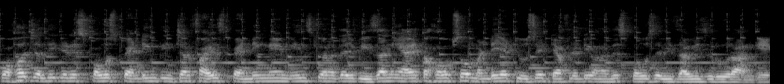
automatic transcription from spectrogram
ਬਹੁਤ ਜਲਦੀ ਜਿਹੜੇ ਸਪਾਊਸ ਪੈਂਡਿੰਗ ਤਿੰਨ ਚਾਰ ਫਾਈਲਸ ਪੈਂਡਿੰਗ ਨੇ ਮੀਨਸ ਕਿ ਉਹਨਾਂ ਦੇ ਵੀਜ਼ਾ ਨਹੀਂ ਆਏ, ਤਾਂ ਹੋਪ ਸੋ ਮੰਡੇ ਜਾਂ ਟਿਊਜ਼ਡੇ ਡੈਫੀਨਿਟਲੀ ਉਹਨਾਂ ਦੇ ਸਪਾਊਸ ਦੇ ਵੀਜ਼ਾ ਵੀ ਜ਼ਰੂਰ ਆਣਗੇ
